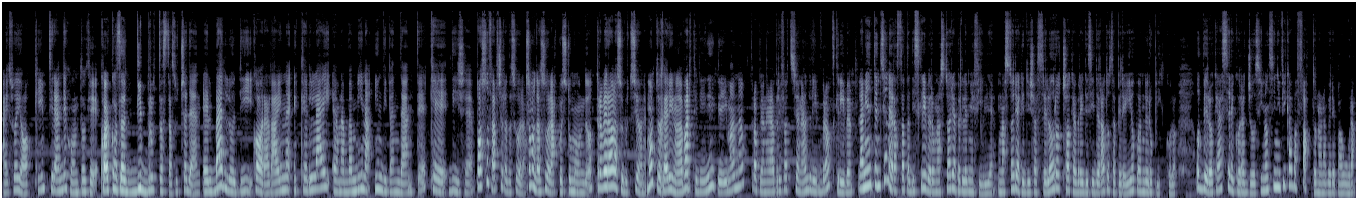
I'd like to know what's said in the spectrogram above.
ai suoi occhi, si rende conto che qualcosa di brutto sta succedendo. E il bello di Coraline è che lei è una bambina indipendente che dice posso farcela da sola, sono da sola a questo mondo, troverò la soluzione. Molto carino da parte di Neil Gaiman, proprio nella prefazione al libro, scrive La mia intenzione era stata di scrivere una storia per le mie figlie, una storia che dicesse loro ciò che avrei desiderato sapere io quando ero piccolo, ovvero che essere coraggiosi non significava affatto non avere paura.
